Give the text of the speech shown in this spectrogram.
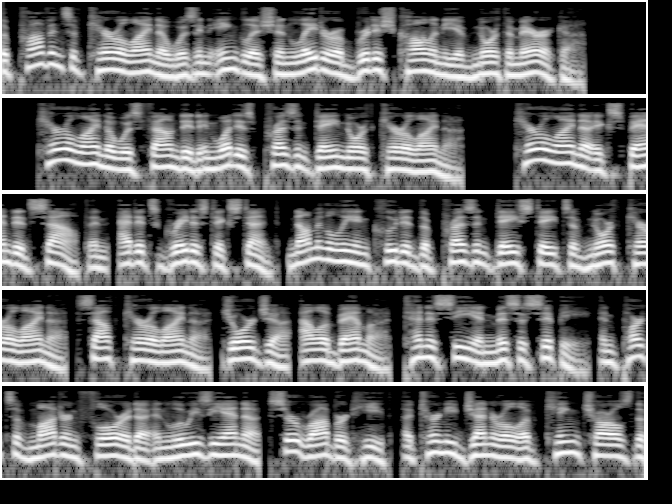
The province of Carolina was an English and later a British colony of North America. Carolina was founded in what is present-day North Carolina. Carolina expanded south and, at its greatest extent, nominally included the present-day states of North Carolina, South Carolina, Georgia, Alabama, Tennessee and Mississippi, and parts of modern Florida and Louisiana. Sir Robert Heath, Attorney General of King Charles I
